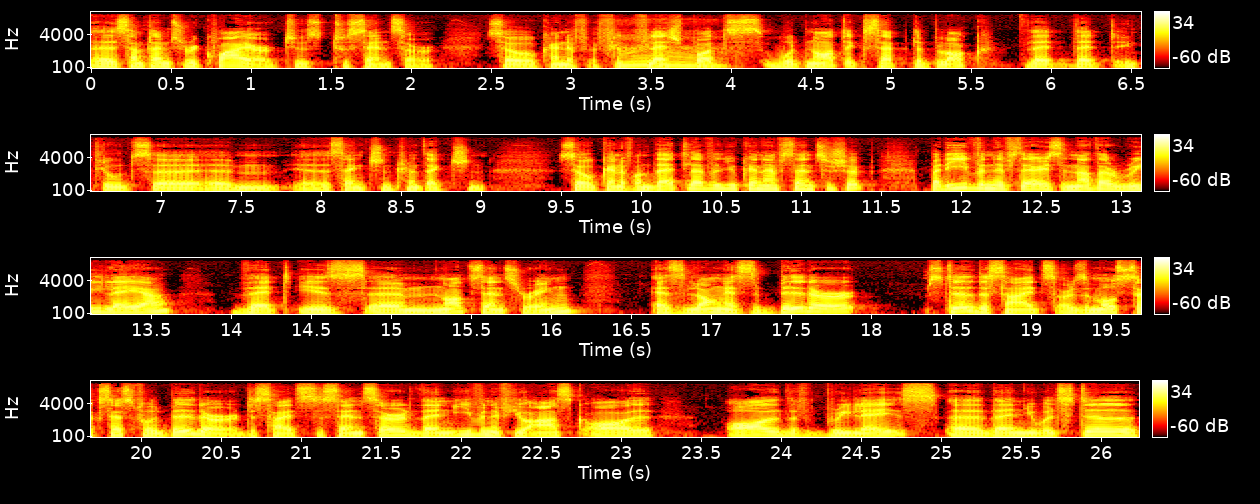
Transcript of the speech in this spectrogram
uh, sometimes require to to censor. So, kind of, f- Flashbots would not accept a block that that includes a, um, a sanctioned transaction. So, kind of on that level, you can have censorship. But even if there is another relayer that is um, not censoring, as long as the builder still decides, or the most successful builder decides to censor, then even if you ask all all the relays, uh, then you will still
